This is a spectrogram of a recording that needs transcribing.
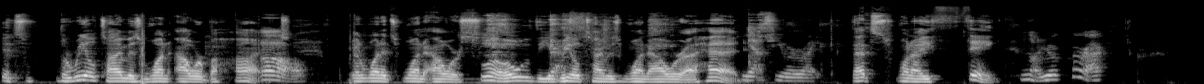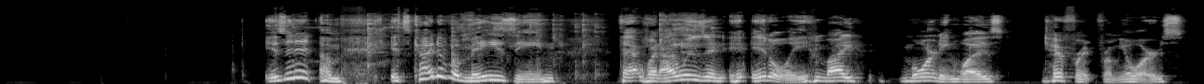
it's the real time is one hour behind. Oh, And when it's one hour slow, the Yes. real time is one hour ahead. yes, you were right. That's what I think. No, you're correct. Isn't it um it's kind of amazing that when I was in Italy, my morning was different from yours.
